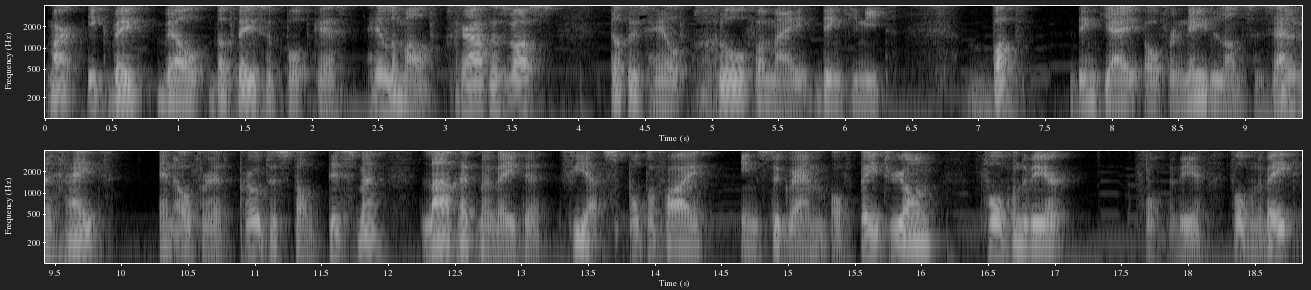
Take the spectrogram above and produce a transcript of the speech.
maar ik weet wel dat deze podcast helemaal gratis was. Dat is heel gul van mij, denk je niet? Wat denk jij over Nederlandse zuinigheid en over het protestantisme? Laat het me weten via Spotify, Instagram of Patreon. Volgende weer, volgende weer, volgende week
